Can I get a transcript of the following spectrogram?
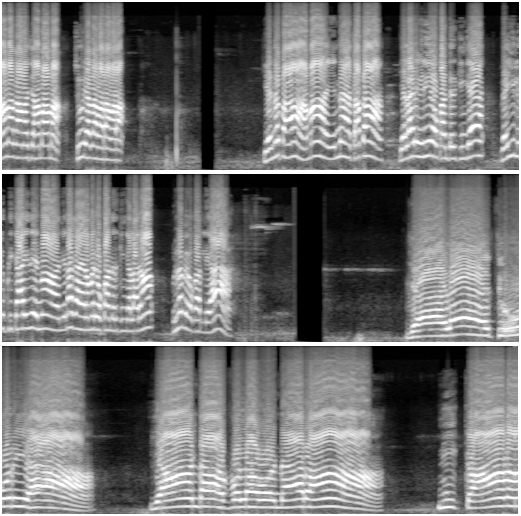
ஆமா காமாச்சி ஆமா ஆமா. சூர்யா தான் வரேன் வரேன் என்னப்பா அம்மா என்ன தாத்தா எல்லாரும் வெளியே உட்காந்துருக்கீங்க வெயில் இப்படி காயுது என்ன நிலா காயிற மாதிரி உட்காந்துருக்கீங்க எல்லாரும்? உள்ளே போய் உட்காரலையா? ஏலே சூரியா. ஏன்டா அவ்வளவு நேரம்? நீ காணா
